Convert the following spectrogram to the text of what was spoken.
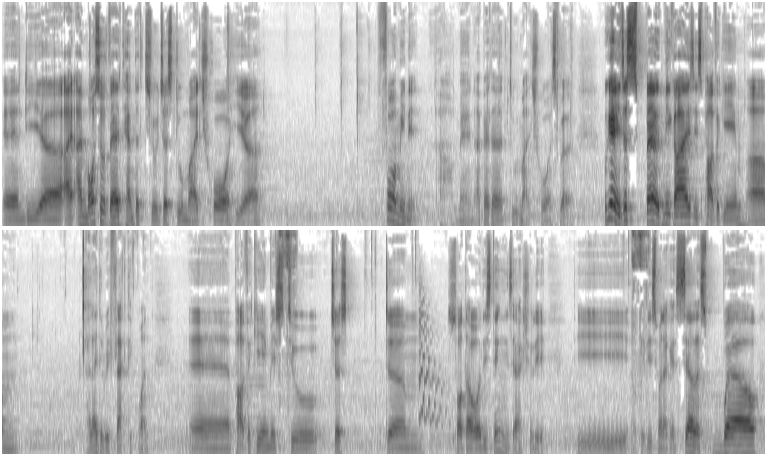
And the uh, I I'm also very tempted to just do my chore here. Four minute. Oh man, I better do my chore as well. Okay, just bear with me, guys. It's part of the game. Um, I like the reflective one. Uh, part of the game is to just um, sort out all these things actually the okay this one I can sell as well.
